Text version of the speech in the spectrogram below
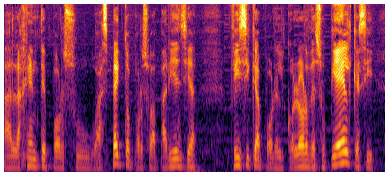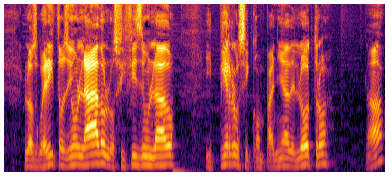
a la gente por su aspecto, por su apariencia física, por el color de su piel, que si los güeritos de un lado, los fifís de un lado y Pierros y compañía del otro, ¿no?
